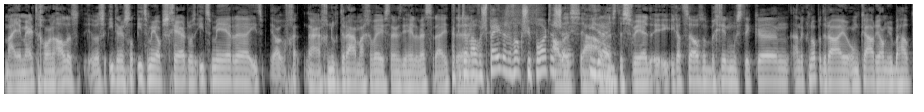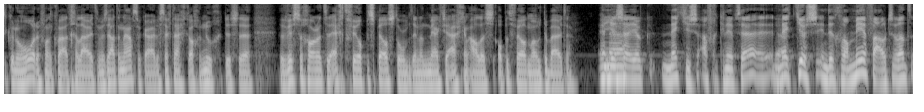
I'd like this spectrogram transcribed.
Maar je merkte gewoon alles. Het was, iedereen stond iets meer op scherp. Er was iets meer... eh, iets, ja, nou genoeg drama geweest tijdens die hele wedstrijd. Heb je het dan Eh, over spelers of ook supporters? alles, ja, Iedereen. alles. De sfeer. Ik, ik had zelfs in het begin moest ik eh, aan de knoppen draaien om Karian überhaupt te kunnen horen van qua het geluid. En we zaten naast elkaar, dat zegt eigenlijk al genoeg. Dus we wisten gewoon dat er echt veel op het spel stond. En dat merkte je eigenlijk aan alles op het veld, maar ook erbuiten. En, En, je eh, zei ook netjes afgeknipt, hè? Netjes in dit geval, meervoud. Want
